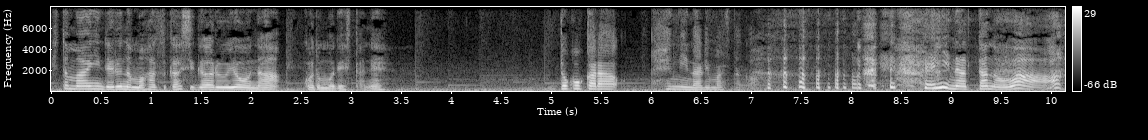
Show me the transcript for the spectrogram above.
人前に出るのも恥ずかしがるような子供でしたね。どこから変になりましたか？変になったのは、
